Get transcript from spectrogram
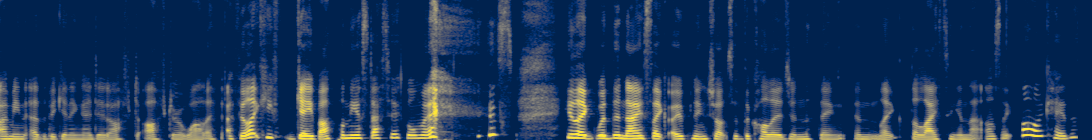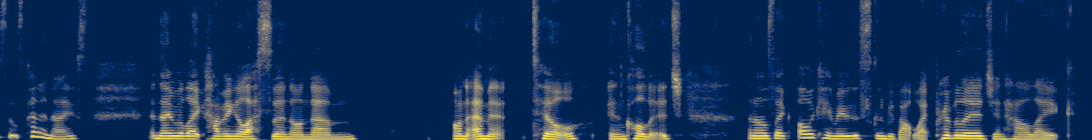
I mean, at the beginning, I did. After after a while, I, th- I feel like he gave up on the aesthetic almost. he like with the nice like opening shots of the college and the thing and like the lighting in that. I was like, oh, okay, this looks kind of nice. And they were like having a lesson on um on Emmett Till in college, and I was like, oh, okay, maybe this is gonna be about white privilege and how like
